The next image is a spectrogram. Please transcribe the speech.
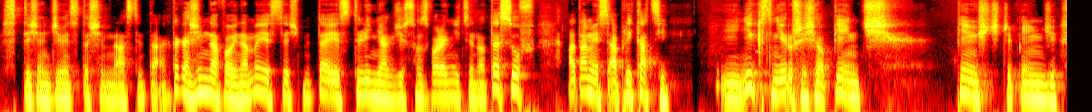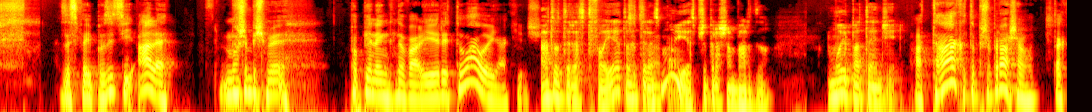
w 1918, tak. Taka zimna wojna. My jesteśmy, to jest linia, gdzie są zwolennicy notesów, a tam jest aplikacji. I nikt nie ruszy się o pięć, pięść czy pięć ze swojej pozycji, ale może byśmy popielęgnowali rytuały jakieś. A to teraz twoje? To, to teraz mój jest, przepraszam bardzo. Mój patencik. A tak? To przepraszam. Tak,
